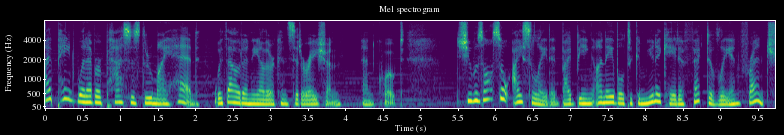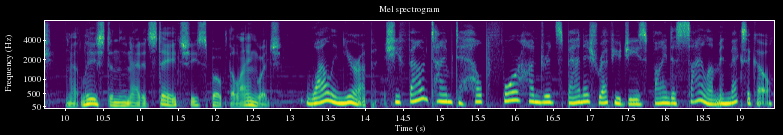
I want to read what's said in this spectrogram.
I paint whatever passes through my head without any other consideration. End quote. She was also isolated by being unable to communicate effectively in French. At least in the United States, she spoke the language. While in Europe, she found time to help 400 Spanish refugees find asylum in Mexico.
